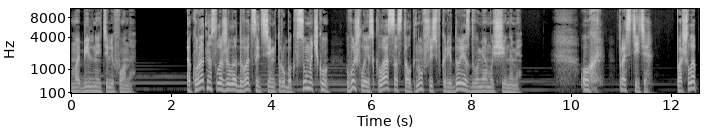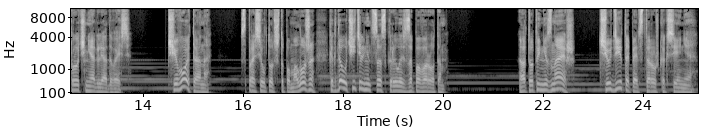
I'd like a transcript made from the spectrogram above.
мобильные телефоны. Аккуратно сложила 27 трубок в сумочку, вышла из класса, столкнувшись в коридоре с двумя мужчинами. «Ох, простите», пошла прочь, не оглядываясь. «Чего это она?» – спросил тот, что помоложе, когда учительница скрылась за поворотом. «А то ты не знаешь. Чудит опять старушка Ксения.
